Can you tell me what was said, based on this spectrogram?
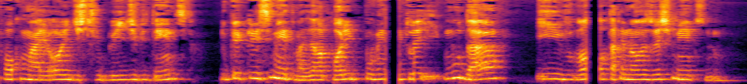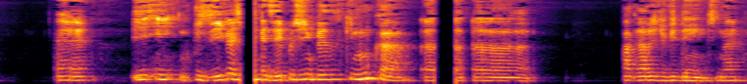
foco maior em distribuir dividendos do que crescimento, mas ela pode, porventura, mudar e voltar a ter novos investimentos. Né? É, e, e, inclusive, a gente tem exemplos de empresas que nunca uh, uh, pagaram dividendos, né?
